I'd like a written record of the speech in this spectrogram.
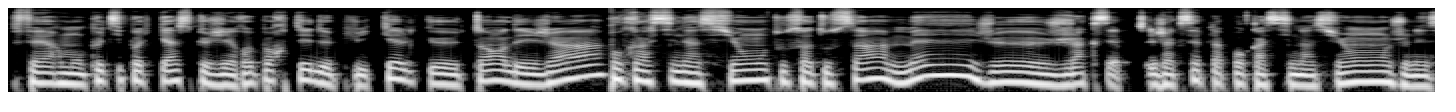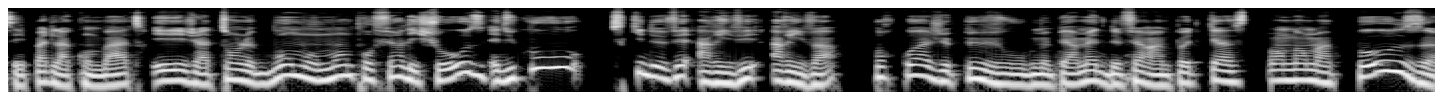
faire mon petit podcast que j'ai reporté depuis quelques temps déjà. Procrastination, tout ça, tout ça, mais je j'accepte. J'accepte la procrastination, je n'essaye pas de la combattre et j'attends le bon moment pour faire les choses. Et du coup, ce qui devait arriver arriva. Pourquoi je peux vous me permettre de faire un podcast pendant ma pause?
